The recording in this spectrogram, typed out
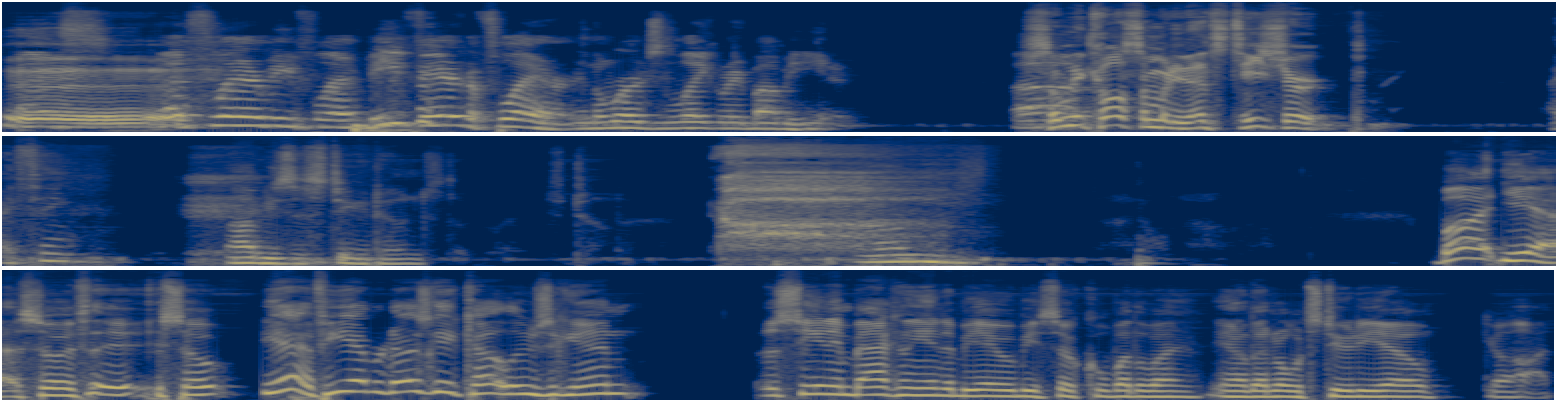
Let's, let Flair be Flair. Be fair to Flair, in the words of the late great Bobby Heenan. Uh, Somebody call somebody. That's T-shirt. I think Bobby's a student. Um, I don't know. But yeah, so if so, yeah, if he ever does get cut loose again, seeing him back in the NWA would be so cool. By the way, you know that old studio. God.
